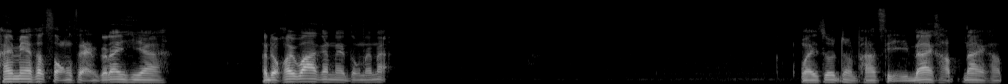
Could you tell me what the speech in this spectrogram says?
ให้แม่สักสองแสนก็ได้เฮียแล้วเดี๋ยวค่อยว่ากันในตรงนั้นอะ ไว้ลดหย่อนภาษีได้ครับได้ครับ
